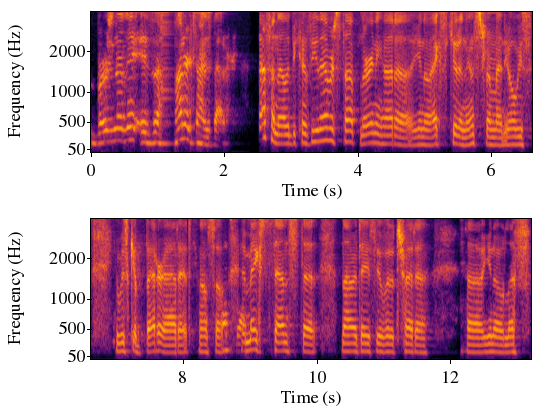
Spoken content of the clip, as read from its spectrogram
version of it is a hundred times better. Definitely, because you never stop learning how to, you know, execute an instrument. You always, you always get better at it. You know, so right. it makes sense that nowadays you would try to, uh, you know, left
